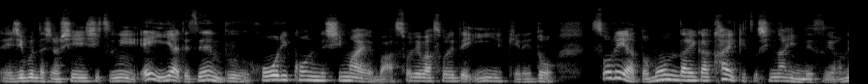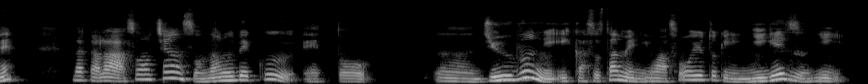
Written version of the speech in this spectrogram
え自分たちの寝室に、えいやで全部放り込んでしまえば、それはそれでいいんやけれど、それやと問題が解決しないんですよね。だから、そのチャンスをなるべく、えっと、うん、十分に活かすためには、そういう時に逃げずに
